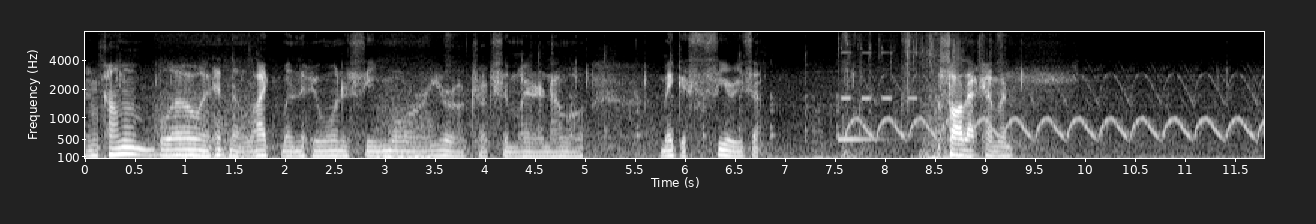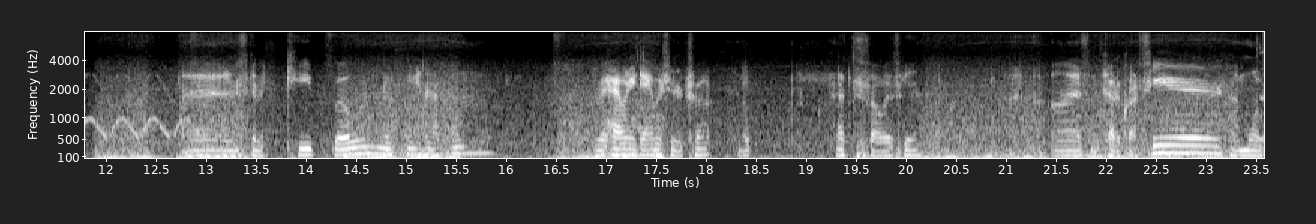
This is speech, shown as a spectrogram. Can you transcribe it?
And comment below and hit the like button if you want to see more Euro Truck Simulator and I will make a series up. Saw that coming. And just gonna keep going, nothing happened. Do we have any damage to the truck? Nope. That's always good. I'm gonna cut across here. I'm one.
